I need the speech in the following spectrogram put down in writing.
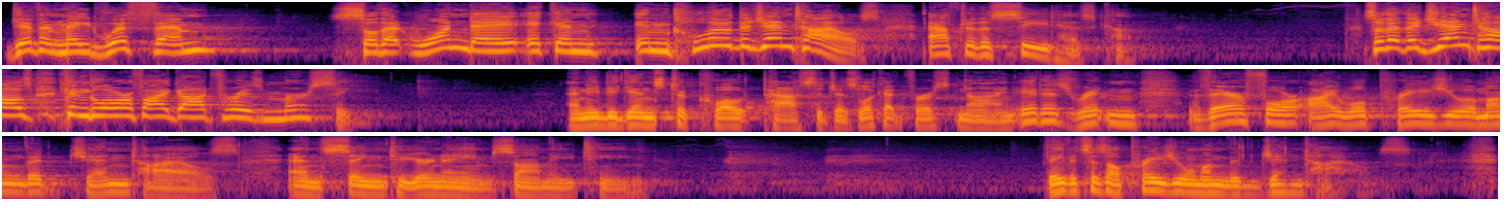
given, made with them, so that one day it can include the Gentiles after the seed has come. So that the Gentiles can glorify God for his mercy. And he begins to quote passages. Look at verse 9. It is written, Therefore I will praise you among the Gentiles and sing to your name. Psalm 18. David says, I'll praise you among the Gentiles.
